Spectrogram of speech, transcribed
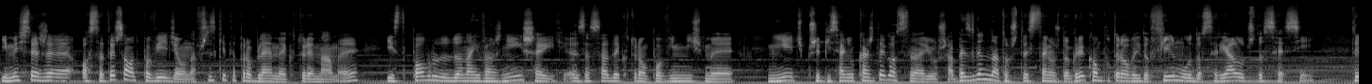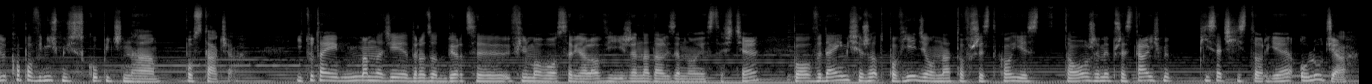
I myślę, że ostateczną odpowiedzią na wszystkie te problemy, które mamy, jest powrót do najważniejszej zasady, którą powinniśmy mieć przy pisaniu każdego scenariusza, bez względu na to, czy to jest scenariusz do gry komputerowej, do filmu, do serialu czy do sesji. Tylko powinniśmy się skupić na postaciach i tutaj mam nadzieję, drodzy odbiorcy filmowo-serialowi, że nadal ze mną jesteście, bo wydaje mi się, że odpowiedzią na to wszystko jest to, że my przestaliśmy pisać historie o ludziach.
